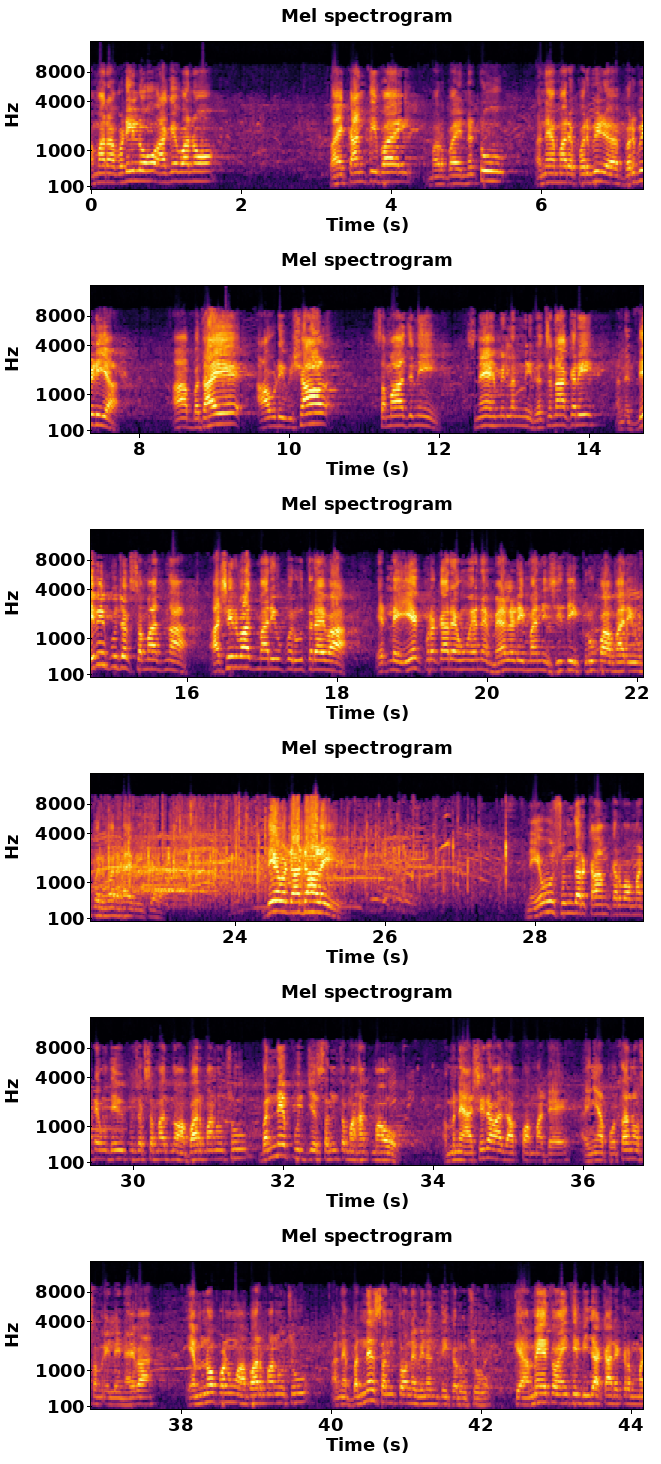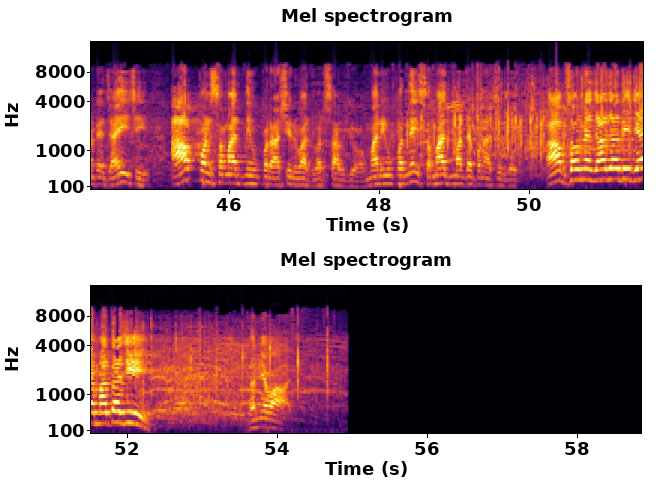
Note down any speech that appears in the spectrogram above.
અમારા વડીલો, આગેવાનો, ભાઈ કાંતિભાઈ, મારો ભાઈ નટુ અને અમારે ભરભીડિયા, આ બધાએ આવડી વિશાળ સમાજની સ્નેહ મિલનની રચના કરી અને દેવી પૂજક સમાજના આશીર્વાદ મારી ઉપર ઉતરાવ્યા એટલે એક પ્રકારે હું એને મેલડી માની સીધી કૃપા મારી ઉપર વરહાવી છે. દેવ દાઢાળી. ને એવું સુંદર કામ કરવા માટે હું દેવી પૂજક સમાજનો આભાર માનું છું. બંને પૂજ્ય સંત મહાત્માઓ અમને આશીર્વાદ આપવા માટે અહીંયા પોતાનો સમય લઈને આવ્યા. એમનો પણ હું આભાર માનું છું અને બંને સંતોને વિનંતી કરું છું કે અમે તો અહીંથી બીજા કાર્યક્રમ માટે જઈએ છીએ. આપ પણ સમાજની ઉપર આશીર્વાદ વરસાવજો. અમારી ઉપર નહીં, સમાજ માટે પણ આશીર્વાદ. આપ સૌને જાજાથી જય માતાજી. ધન્યવાદ.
